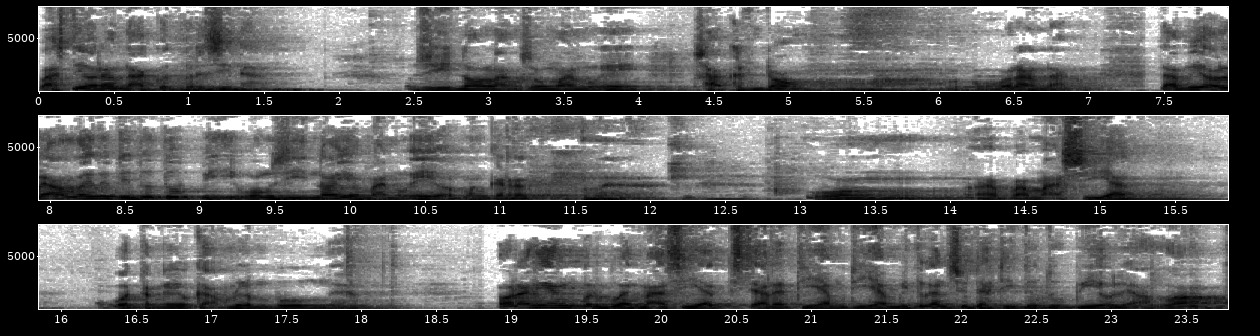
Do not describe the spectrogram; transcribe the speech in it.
Pasti orang takut berzina. Zino langsung manue sak gendong. Orang takut. Tapi oleh Allah itu ditutupi. Wong zino ya manue ya mengkeret. Wong apa maksiat wetenge gak melembung Orang yang berbuat maksiat secara diam-diam itu kan sudah ditutupi oleh Allah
